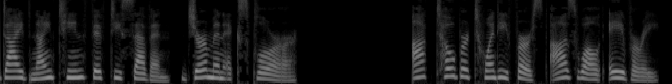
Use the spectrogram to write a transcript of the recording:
died 1957, German explorer. October 21 Oswald Avery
